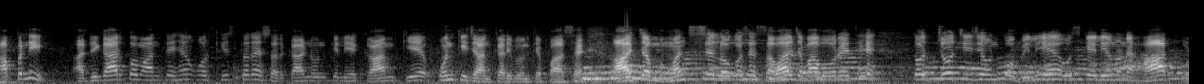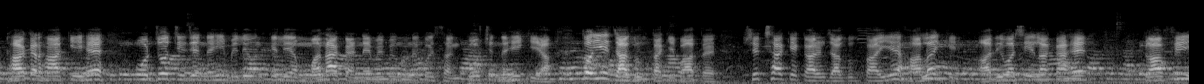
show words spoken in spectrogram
अपनी अधिकार को मानते हैं और किस तरह सरकार ने उनके लिए काम किए, उनकी जानकारी भी उनके पास है। आज जब मंच से लोगों से सवाल जवाब हो रहे थे तो जो चीज़ें उनको मिली है उसके लिए उन्होंने हाथ उठाकर हाँ की है और जो चीज़ें नहीं मिली उनके लिए मना करने में भी उन्होंने कोई संकोच नहीं किया। तो ये जागरूकता की बात है। शिक्षा के कारण जागरूकता आई है। हालाँकि आदिवासी इलाका है काफ़ी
